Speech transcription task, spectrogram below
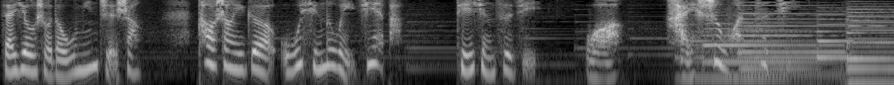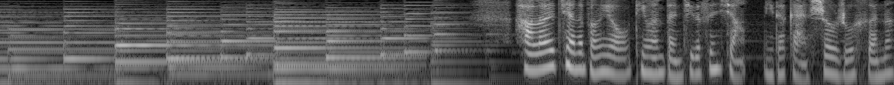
在右手的无名指上，套上一个无形的尾戒吧，提醒自己，我还是我自己。好了，亲爱的朋友，听完本期的分享，你的感受如何呢？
